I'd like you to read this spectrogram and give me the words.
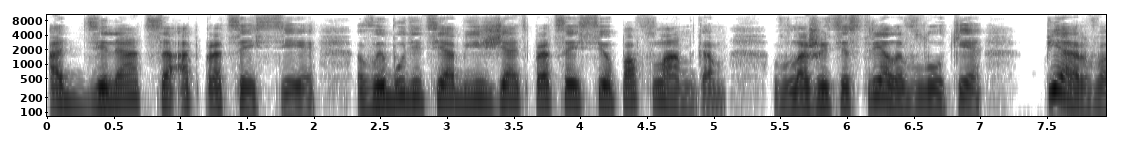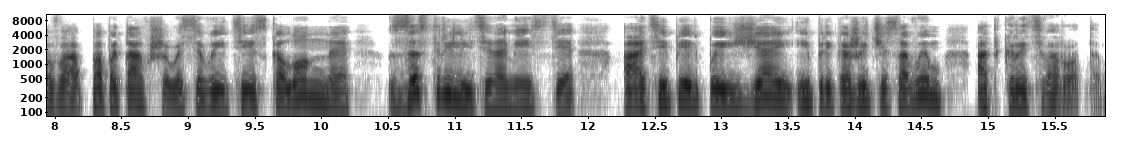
отделяться от процессии. Вы будете объезжать процессию по флангам, вложите стрелы в луки, руки. Первого, попытавшегося выйти из колонны, застрелите на месте, а теперь поезжай и прикажи часовым открыть ворота.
